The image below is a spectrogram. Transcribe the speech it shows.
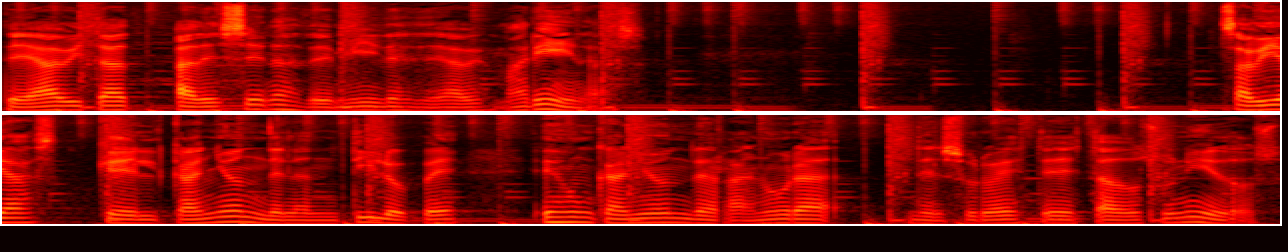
de hábitat a decenas de miles de aves marinas. ¿Sabías que el cañón del Antílope es un cañón de ranura del suroeste de Estados Unidos,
